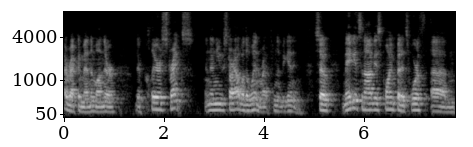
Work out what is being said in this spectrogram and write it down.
I recommend them on their their clear strengths. And then you start out with a win right from the beginning. So maybe it's an obvious point, but it's worth um,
